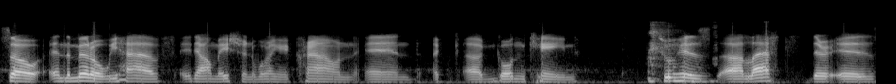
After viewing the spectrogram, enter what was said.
So in the middle we have a Dalmatian wearing a crown and a, a golden cane. To his uh, left there is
